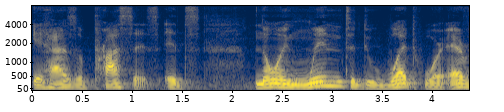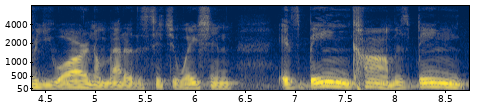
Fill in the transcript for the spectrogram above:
It has a process. It's knowing when to do what wherever you are, no matter the situation. It's being calm, it's being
